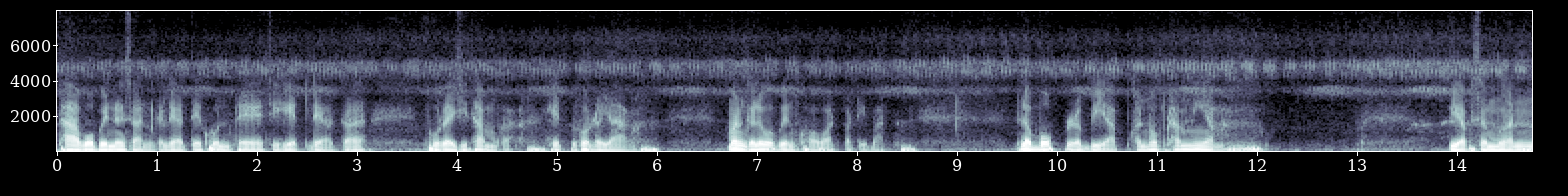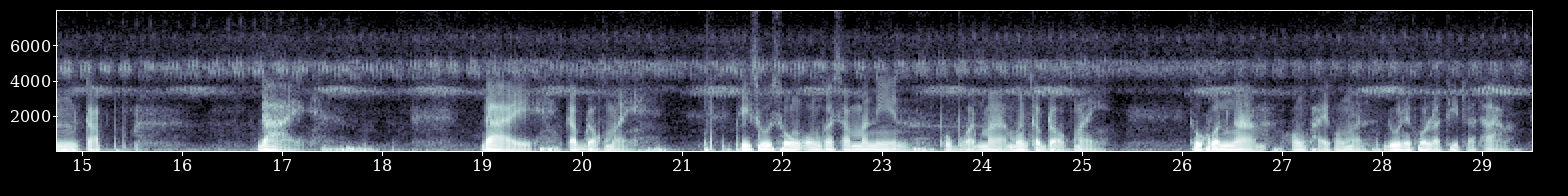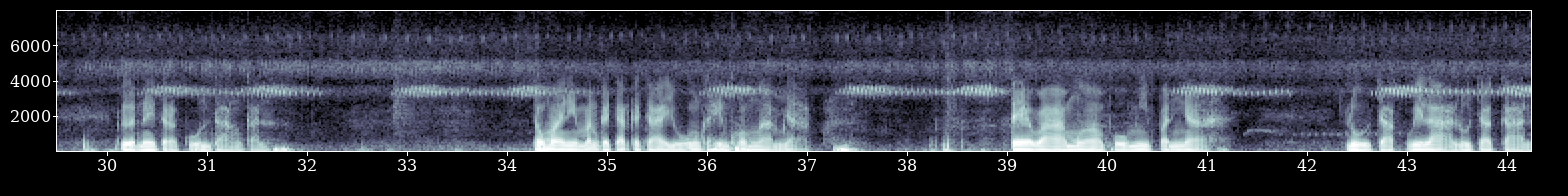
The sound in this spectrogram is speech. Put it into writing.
ถ้าบ่เป็นจังซั่นก็แล้วแต่คนแต่สิเฮ็ดแล้วแต่ผู้ใดสิทำก็เฮ็ดเป็นคนละอย่าง มันก็เลยกว่าเป็นขอวัดปฏิบัติ ระบบระเบียบขนบธรรมเนียม เปรียบเสมือนกับได้ได้กับดอกไม้ภิกษุสงฆ์องค์สัมมาเนนผู้บวชมาเหมือนกับดอกไม้ทุกคนงามของไผของมันอยู่ในคนละทิศละทาง เกิดในตระกูลต่างกันดอกไม้นี่มันกระจัดกระจายอยู่มันก็เห็นความงามยาก แต่ว่าเมื่อผู้มีปัญญารู้จักเวลารู้จักการ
